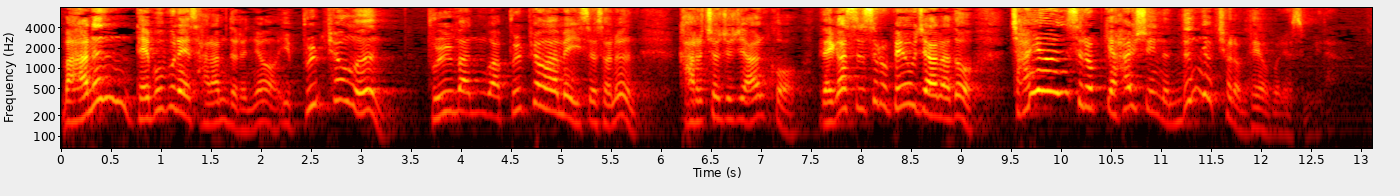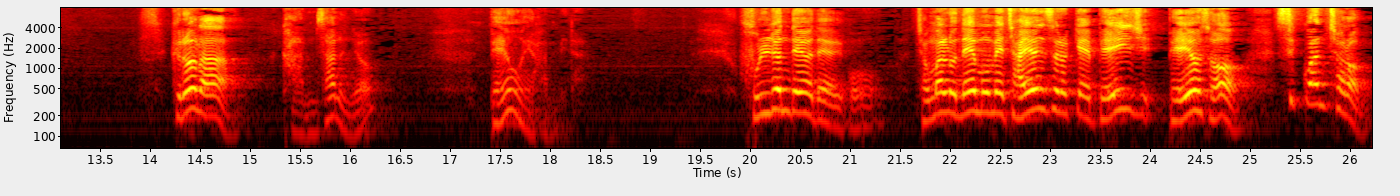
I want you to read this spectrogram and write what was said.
많은 대부분의 사람들은요, 이 불평은 불만과 불평함에 있어서는 가르쳐 주지 않고 내가 스스로 배우지 않아도 자연스럽게 할 수 있는 능력처럼 되어버렸습니다. 그러나 감사는요, 배워야 합니다. 훈련되어야 되고, 정말로 내 몸에 자연스럽게 배이지, 배여서 습관처럼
